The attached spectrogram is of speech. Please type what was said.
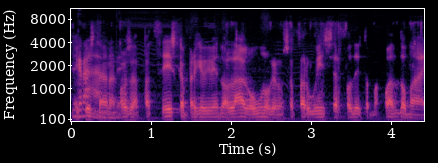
E questa è una Grande. cosa pazzesca perché vivendo al lago, uno che non sa fare windsurf, ho detto ma quando mai?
